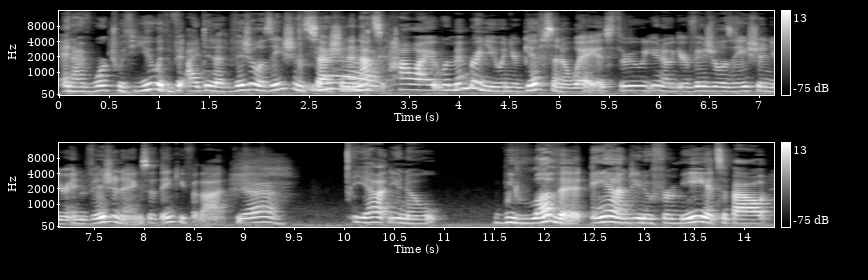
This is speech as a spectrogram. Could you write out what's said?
and i've worked with you with i did a visualization session and that's how i remember you and your gifts in a way is through you know your visualization your envisioning so thank you for that Yeah. yeah, you know, we love it. And, you know, for me, it's about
